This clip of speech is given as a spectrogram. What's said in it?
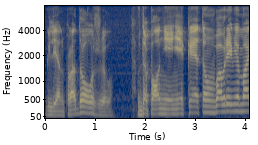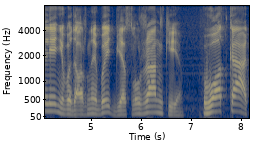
Глен продолжил. В дополнение к этому, во время моления вы должны быть без служанки. Вот как!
